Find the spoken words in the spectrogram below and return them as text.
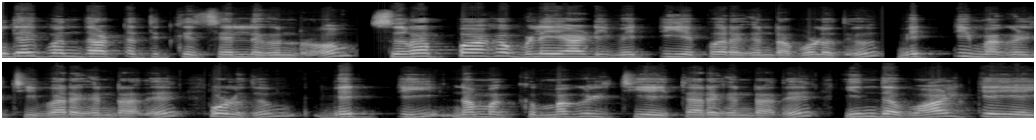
உதைபந்தாட்டத்திற்கு செல்லுகின்றோம். சிறப்பாக விளையாடி வெற்றியை பெறுகின்ற பொழுது வெற்றி மகிழ்ச்சி வருகின்றது. பொழுதும் வெற்றி நமக்கு மகிழ்ச்சியை தருகின்றது. இந்த வாழ்க்கையை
